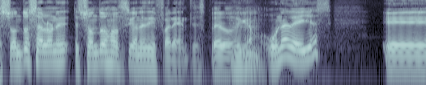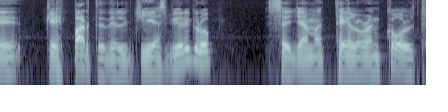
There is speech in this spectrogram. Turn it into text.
son dos salones, son dos opciones diferentes, pero digamos, una de ellas, eh, que es parte del GS Beauty Group, se llama Taylor and Colt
